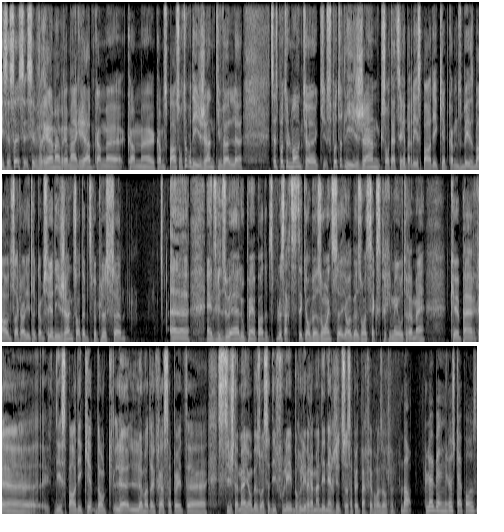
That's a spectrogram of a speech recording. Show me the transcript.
et c'est ça, c'est vraiment, vraiment agréable comme, euh, comme, euh, comme sport, surtout pour des jeunes qui veulent... Euh, tu sais, c'est pas tout le monde, qui, c'est pas tous les jeunes qui sont attirés par les sports d'équipe comme du baseball, du soccer, des trucs comme ça. Il y a des jeunes qui sont un petit peu plus... Euh, individuels ou peu importe, un petit peu plus artistiques, qui ont besoin de se, ils ont besoin de s'exprimer autrement que par euh, des sports d'équipe. Donc le, le, motocross, ça peut être euh, si justement ils ont besoin de se défouler, brûler vraiment de l'énergie, tout ça, ça peut être parfait pour eux autres. Bon, là Ben Milo, je te pose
